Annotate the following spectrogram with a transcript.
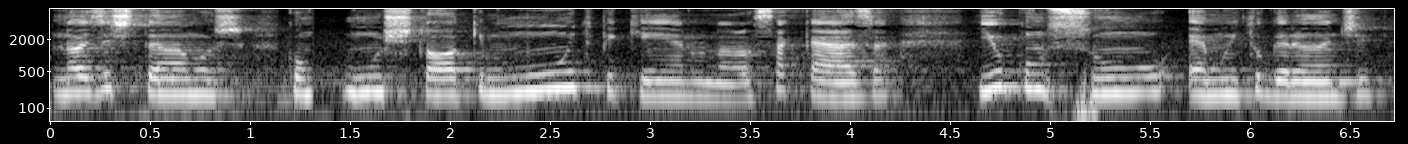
nós estamos com um estoque muito pequeno na nossa casa e o consumo é muito grande.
